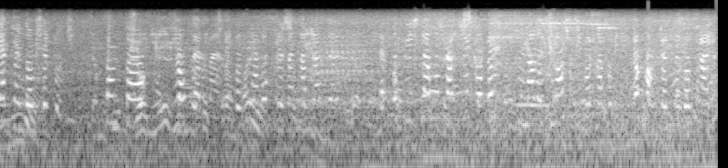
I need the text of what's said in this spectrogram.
jak będą się czuć. Są to Lotermen, to słowo, które tak naprawdę określało każdego bez przynależności, można powiedzieć, do konkretnego kraju,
